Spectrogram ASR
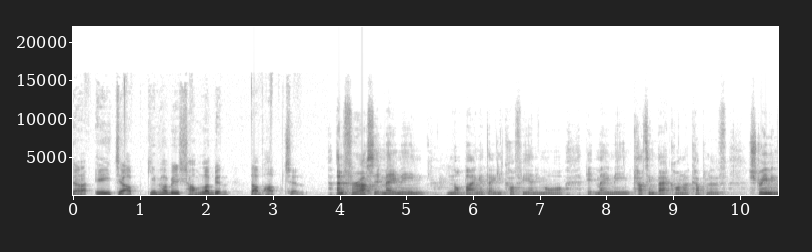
যারা এই চাপ কিভাবে সামলাবেন তা ভাবছেন And for us, it may mean not buying a daily coffee anymore. It may mean cutting back on a couple of streaming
